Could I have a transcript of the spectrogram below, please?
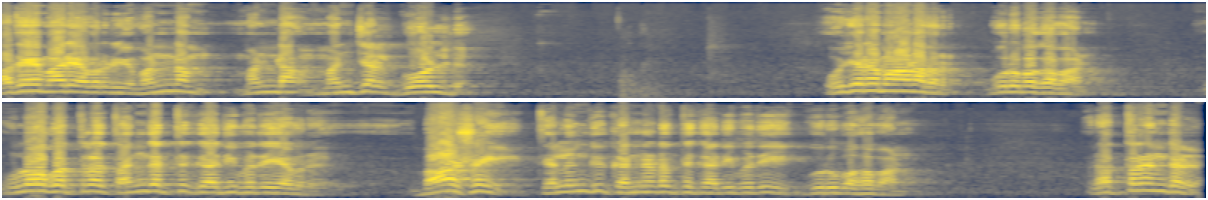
அதே மாதிரி அவருடைய வண்ணம் மண்டம் மஞ்சள் கோல்டு. உயரமானவர் குரு பகவான். உலோகத்தில் தங்கத்துக்கு அதிபதி அவர். பாஷை தெலுங்கு கன்னடத்துக்கு அதிபதி குரு பகவான். ரத்னங்கள்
